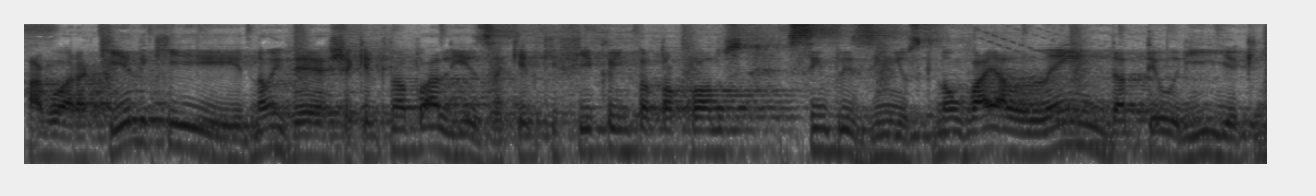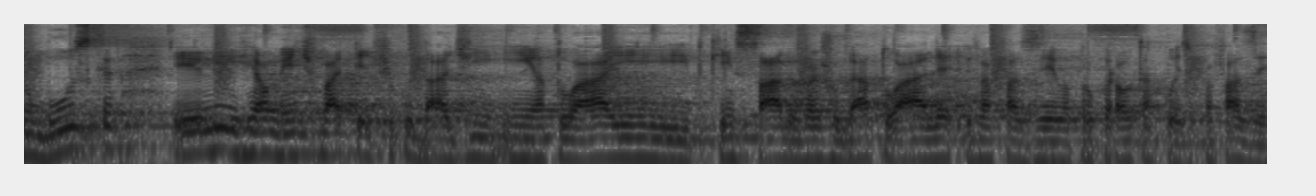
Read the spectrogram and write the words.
Agora, aquele que não investe, aquele que não atualiza, aquele que fica em protocolos simplesinhos, que não vai além da teoria, que não busca, ele realmente vai ter dificuldade em, em atuar e quem sabe vai jogar a toalha e vai fazer, vai procurar outra coisa para fazer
